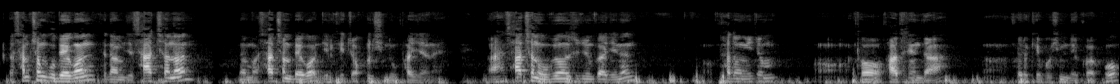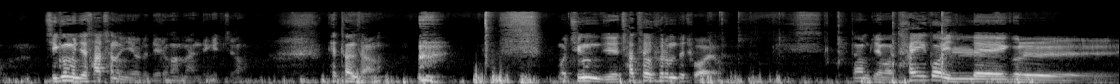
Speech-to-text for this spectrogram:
그러니까 3,900원, 그 다음 이제 4,000원, 그 다음 뭐 4,100원, 이렇게 조금씩 높아지잖아요. 한 4,500원 수준까지는 파동이 좀더 어, 봐도 된다. 그렇게 보시면 될 것 같고 지금은 이제 4천원 이하로 내려가면 안 되겠죠. 패턴상 뭐 지금 이제 차트 흐름도 좋아요. 그다음 이제 뭐 타이거 일렉을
